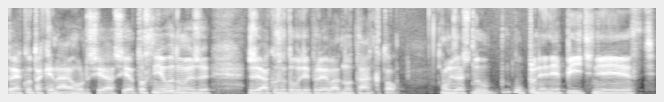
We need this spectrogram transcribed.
To je ako také najhoršie asi. A to si neuvedomuje, že, že ako sa to bude prejavať, no takto. Oni začnú úplne nepiť, nejesť,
